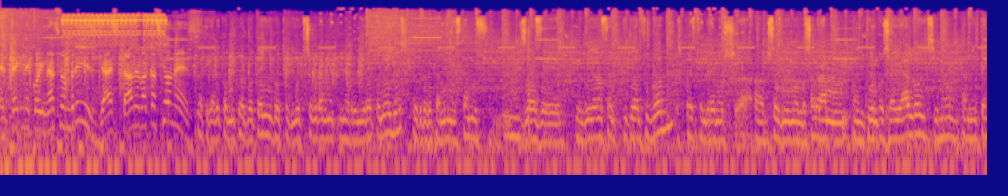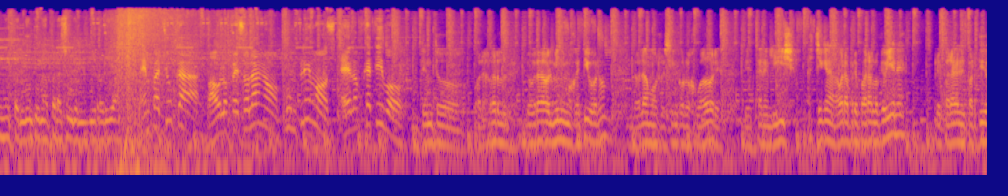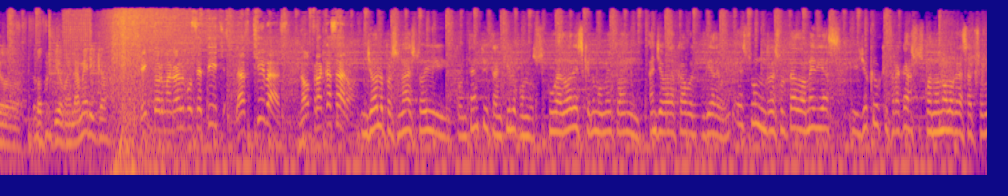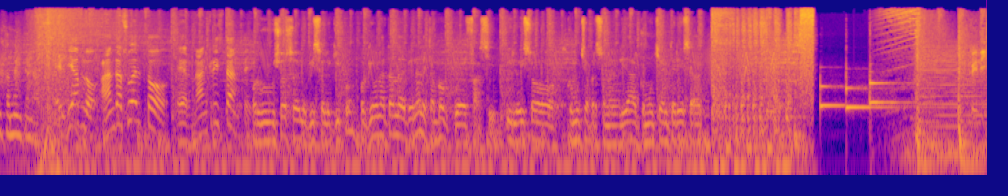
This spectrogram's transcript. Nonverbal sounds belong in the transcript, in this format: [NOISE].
El técnico Ignacio Ambriz ya está de vacaciones. Platicaré con mi cuerpo técnico, que yo seguramente me reuniré con ellos. Yo creo que también estamos unos días de, de olvidarnos un poquito del fútbol. Después tendremos, a, a ustedes mismos lo sabrán con el tiempo si hay algo. Y si no, también tengo pendiente una operación de birrería. En Pachuca, Paulo Pesolano, cumplimos el objetivo. Intento por haber logrado el mínimo objetivo, ¿no? Lo hablamos recién con los jugadores, de estar en liguilla. Así que nada, ahora preparar lo que viene, preparar el partido, los dos partidos con el América. Víctor Manuel Bucetich, las Chivas no fracasaron. Yo, en lo personal, estoy contento y tranquilo con los jugadores que en un momento han, han llevado a cabo el día de hoy. Es un resultado a medias y yo creo que fracaso es cuando no logras absolutamente nada. El diablo anda suelto. Hernán Cristante. Orgulloso de lo que hizo el equipo, porque una tanda de penales tampoco fue fácil y lo hizo con mucha personalidad, con mucha entereza.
